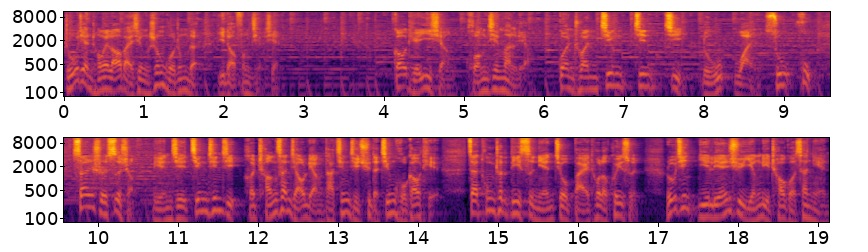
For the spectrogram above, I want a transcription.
逐渐成为老百姓生活中的一道风景线。高铁一响，黄金万两。贯穿京津冀鲁皖苏沪三市四省，连接京津冀和长三角两大经济区的京沪高铁，在通车的第四年就摆脱了亏损，如今已连续盈利超过三年。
